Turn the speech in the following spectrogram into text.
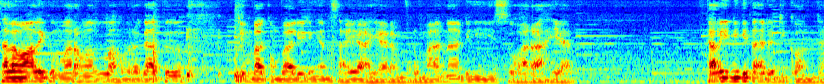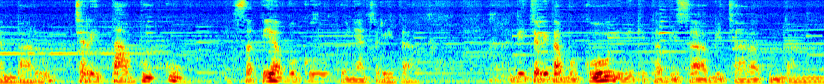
Assalamualaikum warahmatullahi wabarakatuh. Jumpa kembali dengan saya Ahyar yang Permana di Suara Ahyar. Kali ini kita ada di konten baru Cerita buku. Setiap buku punya cerita. Di cerita buku ini kita bisa bicara tentang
